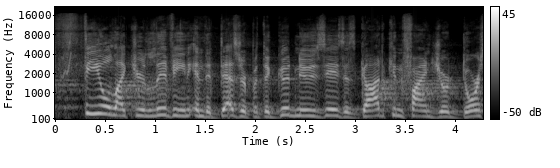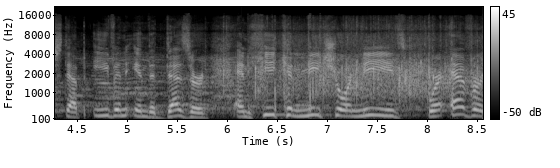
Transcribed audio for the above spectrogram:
feel like you're living in the desert, but the good news is, is God can find your doorstep even in the desert, and He can meet your needs wherever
